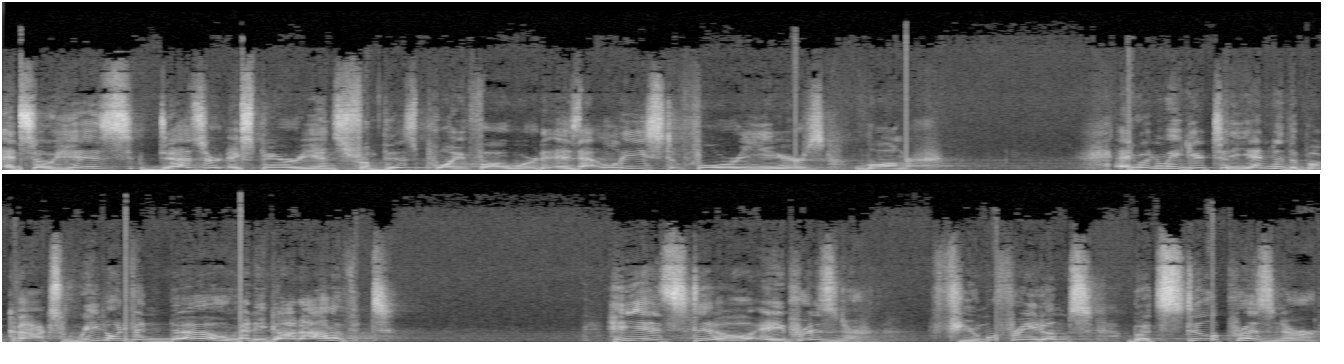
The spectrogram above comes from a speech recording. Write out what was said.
And so his desert experience from this point forward is at least four years longer. And when we get to the end of the book of Acts, we don't even know that he got out of it he is still a prisoner. Few more freedoms, but still a prisoner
